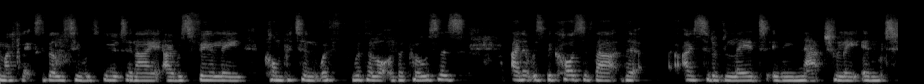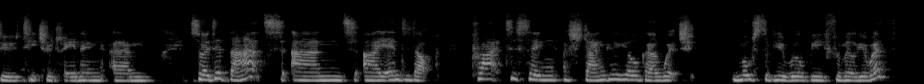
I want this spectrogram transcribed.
My flexibility was good, and I, I was fairly competent with, with a lot of the poses. And it was because of that that I sort of led naturally into teacher training. Um, so I did that, and I ended up practicing Ashtanga yoga, which most of you will be familiar with.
